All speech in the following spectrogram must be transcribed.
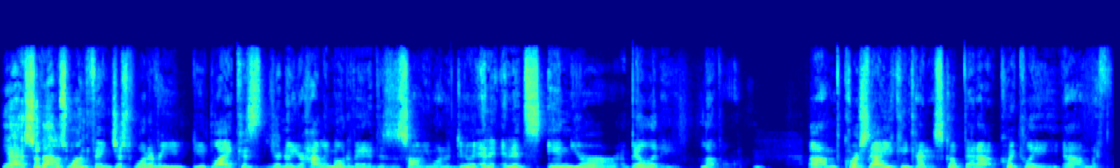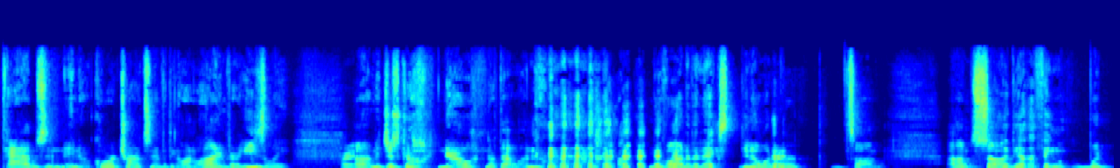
yeah, so that was one thing, just whatever you you'd like, because you know you're highly motivated. This is a song you want to do, and and it's in your ability level. Um, of course, now you can kind of scope that out quickly um, with tabs and you know chord charts and everything online very easily. Right. Um, and just go, no, not that one. Move on to the next, you know, whatever song. Um, so the other thing would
